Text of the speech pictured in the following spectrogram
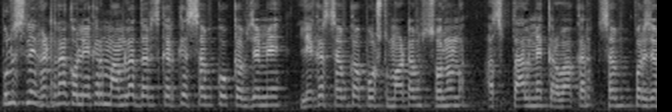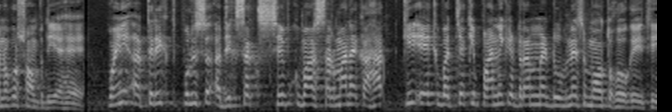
पुलिस ने घटना को लेकर मामला दर्ज करके सबको कब्जे में लेकर सब का पोस्टमार्टम सोलन अस्पताल में करवाकर सब परिजनों को सौंप दिया है। वहीं अतिरिक्त पुलिस अधीक्षक शिव कुमार शर्मा ने कहा कि एक बच्चे की पानी के ड्रम में डूबने से मौत हो गई थी।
